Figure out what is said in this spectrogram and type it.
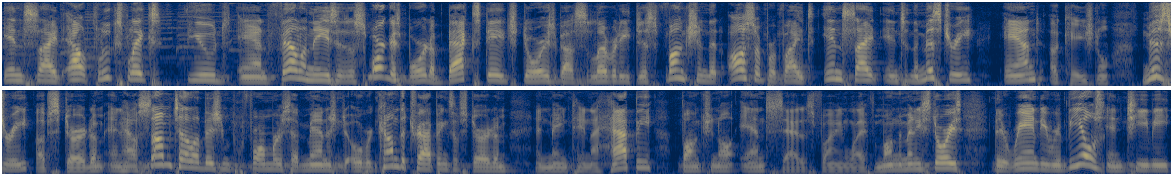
Inside Out, Flukes Flakes feuds, and felonies is a smorgasbord of backstage stories about celebrity dysfunction that also provides insight into the mystery and occasional misery of stardom and how some television performers have managed to overcome the trappings of stardom and maintain a happy, functional, and satisfying life. Among the many stories that Randy reveals in TV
